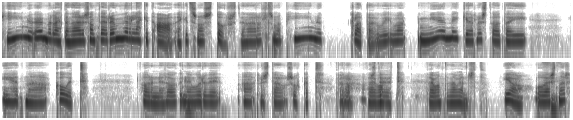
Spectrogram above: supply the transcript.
pínu ömurlegt en það er samt að raunverulega ekkert að, ekkert svona stórt en það er allt svona pínu glata og ég var mjög mikið að hlusta á þetta í, í hérna COVID fárunni þá einhvern veginn voru við að hlusta á Súkat bara stöðut. Það er vant en það venst. Já, og versnar.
